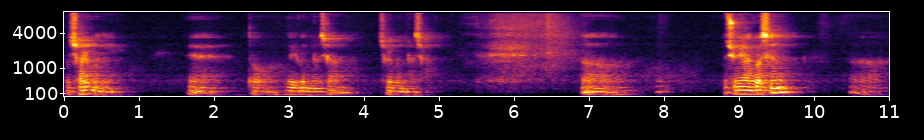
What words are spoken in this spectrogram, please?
또 젊은이, 예, 또 늙은 여자, 젊은 여자. 어, 중요한 것은 어,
